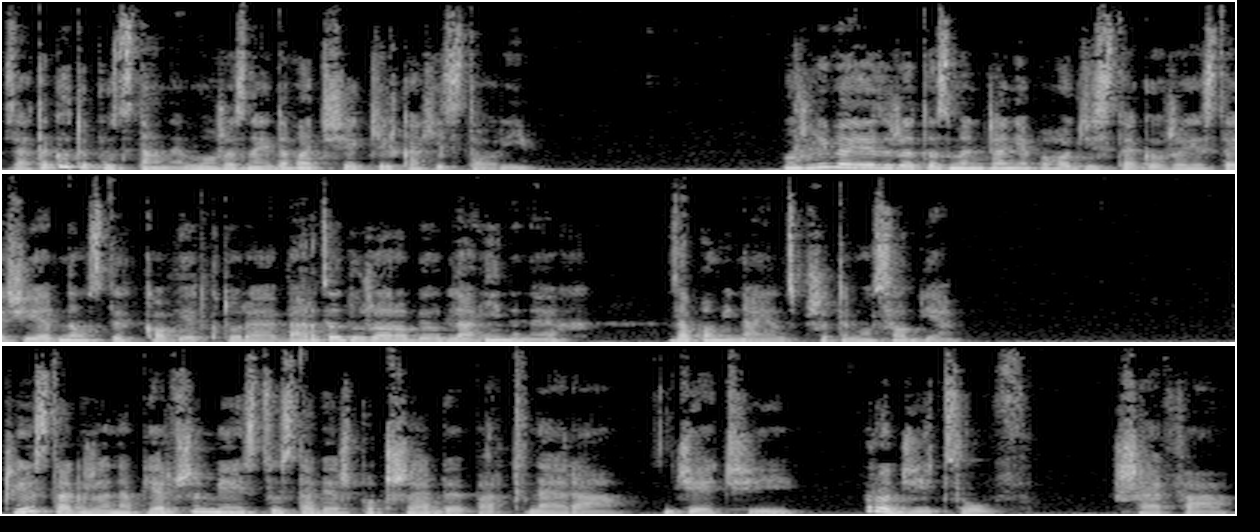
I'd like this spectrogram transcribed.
Za tego typu stanem może znajdować się kilka historii. Możliwe jest, że to zmęczenie pochodzi z tego, że jesteś jedną z tych kobiet, które bardzo dużo robią dla innych, zapominając przy tym o sobie. Czy jest tak, że na pierwszym miejscu stawiasz potrzeby partnera, dzieci, rodziców, szefa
